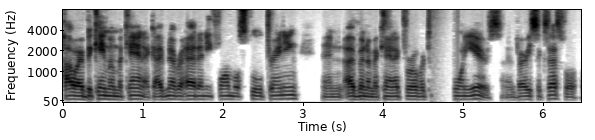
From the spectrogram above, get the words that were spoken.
how I became a mechanic. I've never had any formal school training, and I've been a mechanic for over 20 years and very successful.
